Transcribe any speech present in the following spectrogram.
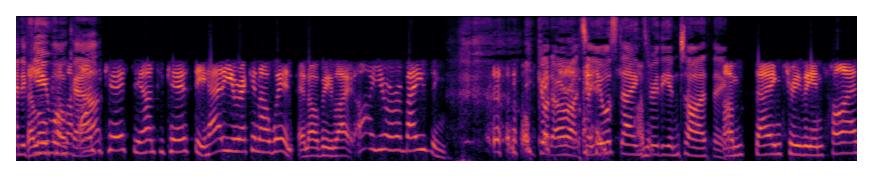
And if They'll you all come walk up, out- Auntie Kirsty, Auntie Kirsty, how do you reckon I went? And I'll be like, oh, you were amazing. And I'll God, all right. So you're staying I'm- through the entire thing. I'm staying through the entire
